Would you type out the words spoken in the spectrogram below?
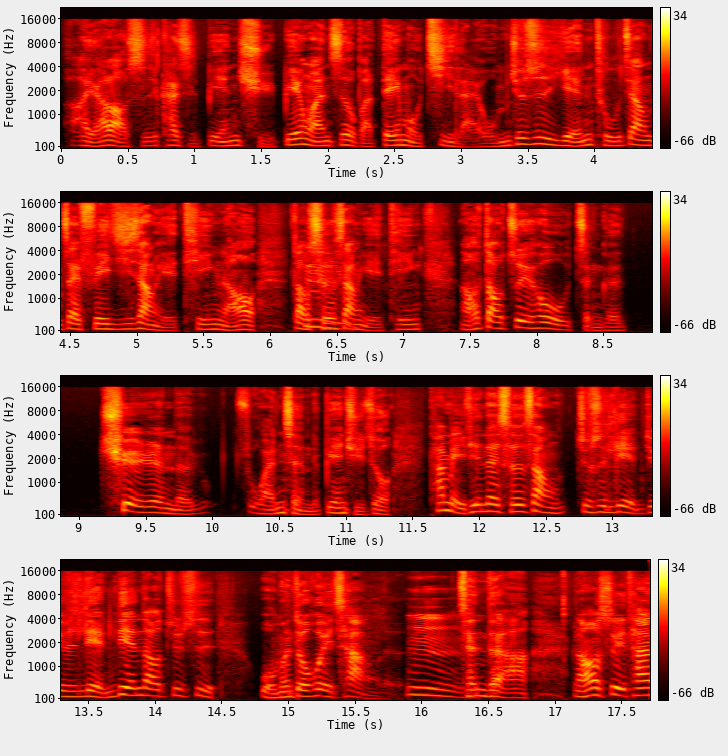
阿雅老师开始编曲，编完之后把 demo 寄来，我们就是沿途这样在飞机上也听，然后到车上也听，嗯、然后到最后整个确认了完整的编曲之后，他每天在车上就是练，就是练，练到就是。我们都会唱了，嗯，真的啊。然后，所以他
